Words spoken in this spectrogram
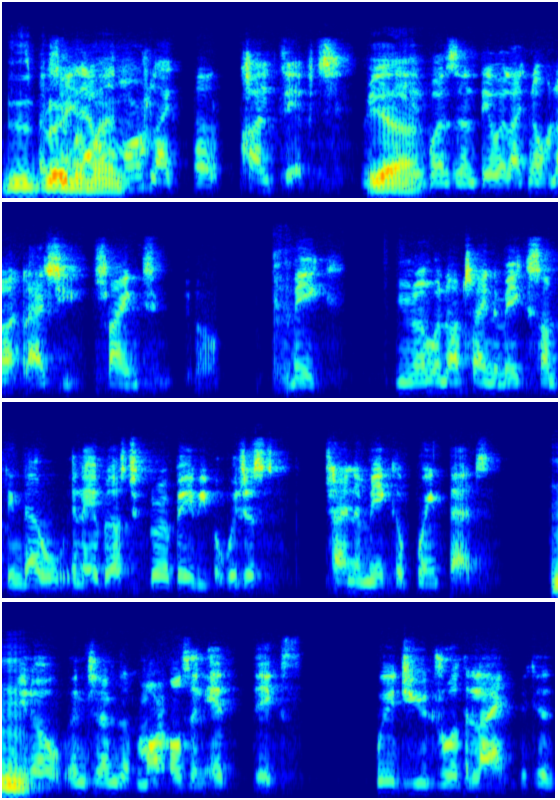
this is blowing sorry, my that was more of like a concept. Really. Yeah. It wasn't, they were like, no, we're not actually trying to, you know, make, you know, we're not trying to make something that will enable us to grow a baby, but we're just trying to make a point that, Mm, you know, in terms of morals and ethics, where do you draw the line? Because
